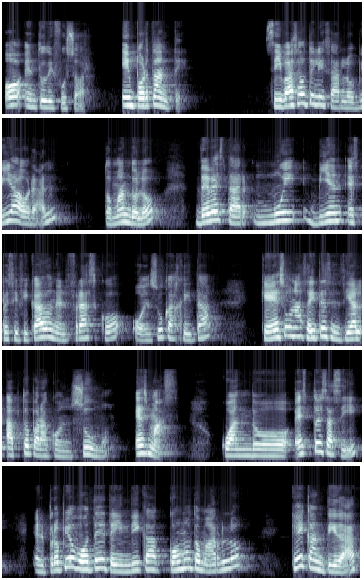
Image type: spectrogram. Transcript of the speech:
o en tu difusor. Importante, si vas a utilizarlo vía oral, tomándolo, debe estar muy bien especificado en el frasco o en su cajita que es un aceite esencial apto para consumo. Es más, cuando esto es así, el propio bote te indica cómo tomarlo, qué cantidad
